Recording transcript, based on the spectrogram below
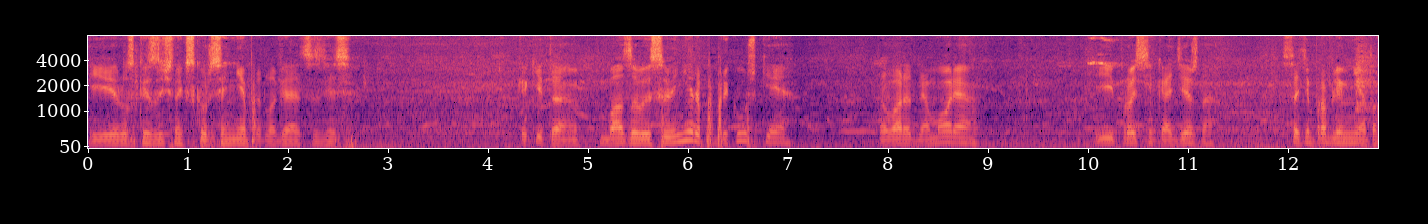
И русскоязычные экскурсии не предлагаются здесь. Какие-то базовые сувениры, побрякушки, товары для моря и простенькая одежда. С этим проблем нету.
